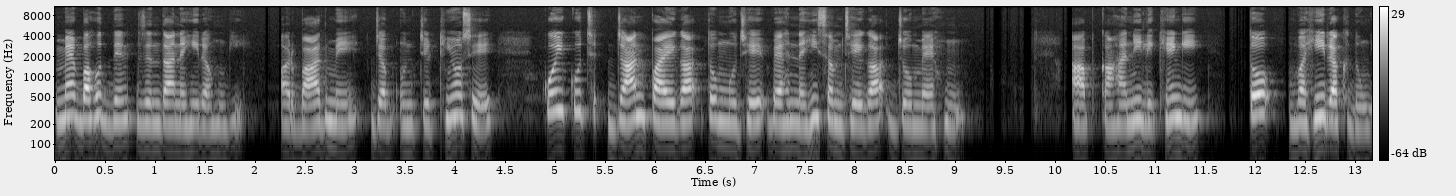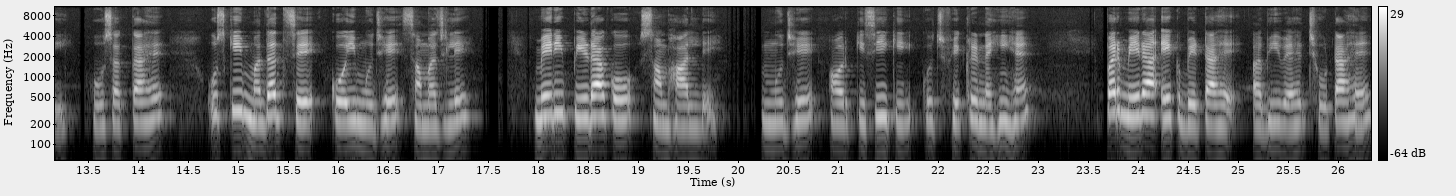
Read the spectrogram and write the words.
मैं बहुत दिन ज़िंदा नहीं रहूँगी, और बाद में जब उन चिट्ठियों से कोई कुछ जान पाएगा तो मुझे वह नहीं समझेगा जो मैं हूँ। आप कहानी लिखेंगी तो वहीं रख दूँगी। हो सकता है उसकी मदद से कोई मुझे समझ ले, मेरी पीड़ा को संभाल ले। मुझे और किसी की कुछ फ़िक्र नहीं है, पर मेरा एक बेटा है, अभी वह छोटा है।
